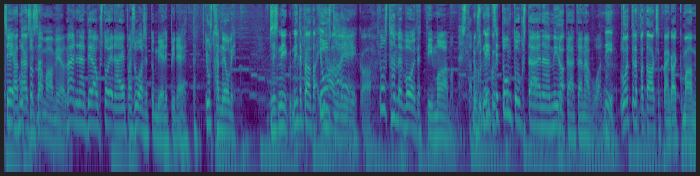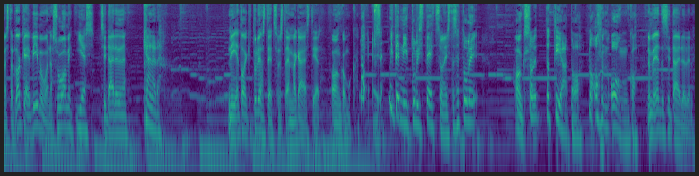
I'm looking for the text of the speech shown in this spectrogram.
Se, täysin to- samaa mä, mieltä. Mä en enää tiedä, onko toi enää epäsuosittu mielipide, että justhan ne oli. Siis niin, niitä pelataan ihan Justhan ei. liikaa. Justhan me voitettiin maailmanmestaruus. No Vitsi, niinku- tuntuuko tämä enää miltään no, tänä vuonna? Niin, luettelepa taaksepäin kaikki maailmanmestarit. Okei, viime vuonna Suomi, Yes. sitä edellinen. Canada. Niin, ja toikin tuli ihan Stetsonista, en mäkään edes tiedä. Onko mukaan? No, ei. se, miten niitä tuli Stetsonista? Se tuli, Onks? se oli no, tietoa. No on, onko? No entä sitä edellinen?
